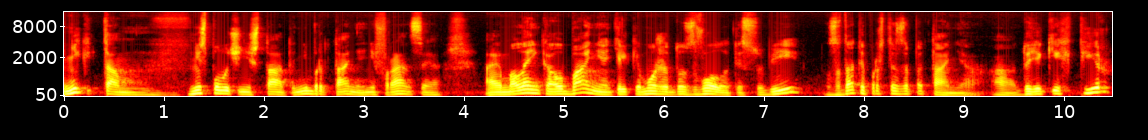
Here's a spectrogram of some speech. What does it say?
Ні там ні Сполучені Штати, ні Британія, ні Франція, а маленька Албанія тільки може дозволити собі задати просте запитання: а до яких пір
